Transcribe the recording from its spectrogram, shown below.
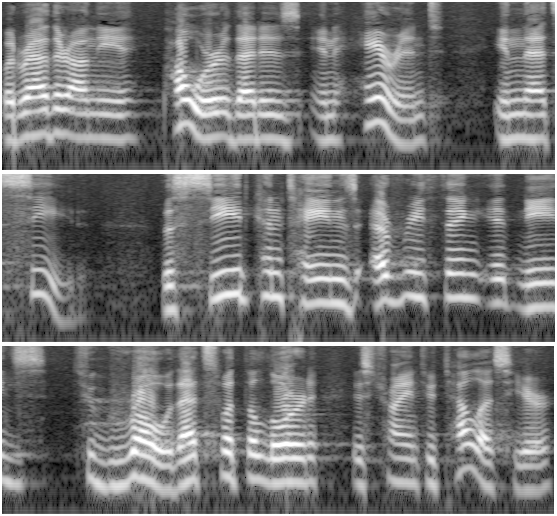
but rather on the power that is inherent in that seed. The seed contains everything it needs to grow. That's what the Lord is trying to tell us here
